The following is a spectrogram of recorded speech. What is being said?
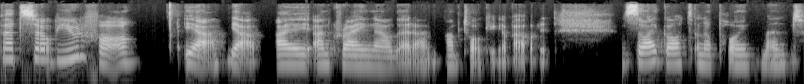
That's so beautiful. Yeah, yeah. I, I'm crying now that I'm I'm talking about it. So I got an appointment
